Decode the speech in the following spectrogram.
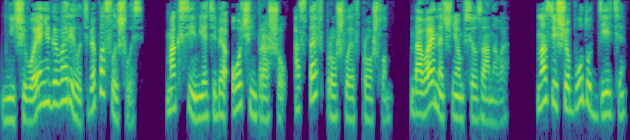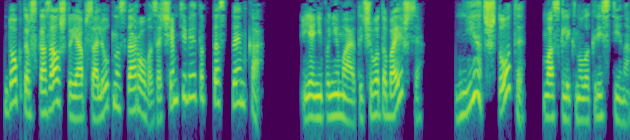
«Ничего я не говорила, тебе послышалось. Максим, я тебя очень прошу, оставь прошлое в прошлом. Давай начнем все заново. У нас еще будут дети. Доктор сказал, что я абсолютно здорова. Зачем тебе этот тест ДНК? Я не понимаю, ты чего-то боишься? Нет, что ты? воскликнула Кристина.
